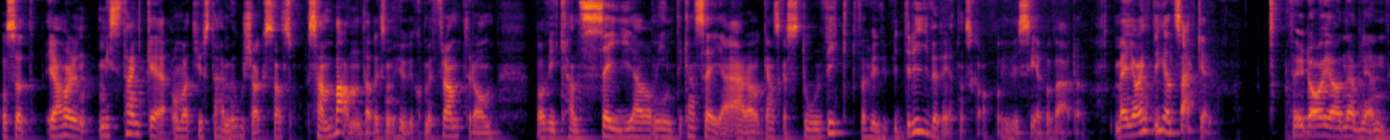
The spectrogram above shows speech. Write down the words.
Och så att jag har en misstanke om att just det här med orsakssamband, liksom hur vi kommer fram till dem, vad vi kan säga, vad vi inte kan säga, är av ganska stor vikt för hur vi bedriver vetenskap och hur vi ser på världen. Men jag är inte helt säker. För idag är jag nämligen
